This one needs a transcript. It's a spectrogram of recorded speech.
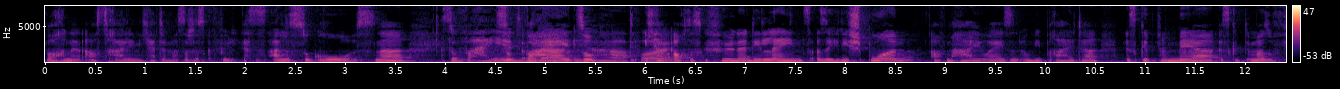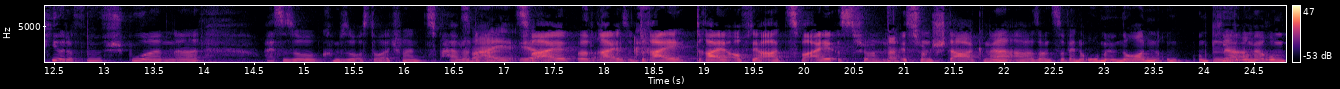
Wochen in Australien, ich hatte immer so das Gefühl, es ist alles so groß, ne? So weit. So weit. Oder? So, ja, ich habe auch das Gefühl, ne, die Lanes, also hier die Spuren auf dem Highway sind irgendwie breiter. Es gibt mhm. mehr, es gibt immer so vier oder fünf Spuren, ne? Weißt du, so, kommen so aus Deutschland, zwei oder zwei, drei, zwei oder drei, so drei, drei auf der A2 ist schon, ist schon stark, ne? Aber sonst so, wenn du oben im Norden um, um Kiel ja. drumherum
